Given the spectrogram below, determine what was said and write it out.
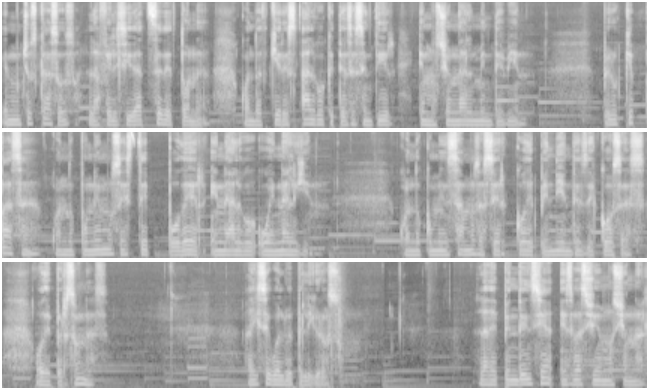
En muchos casos, la felicidad se detona cuando adquieres algo que te hace sentir emocionalmente bien. Pero ¿qué pasa cuando ponemos este poder en algo o en alguien? Cuando comenzamos a ser codependientes de cosas o de personas. Ahí se vuelve peligroso. La dependencia es vacío emocional.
